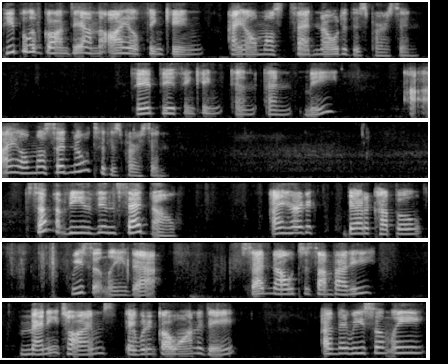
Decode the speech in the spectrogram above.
People have gone down the aisle thinking, I almost said no to this person. They, they're thinking, and, and me? I, almost said no to this person. Some of have even said no. I heard about a couple recently that said no to somebody many times. They wouldn't go on a date. And they recently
